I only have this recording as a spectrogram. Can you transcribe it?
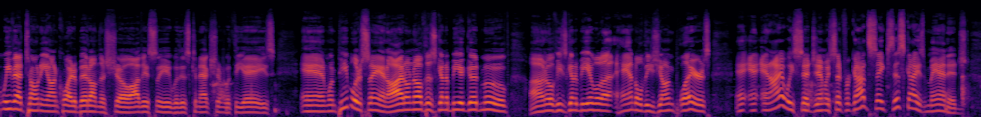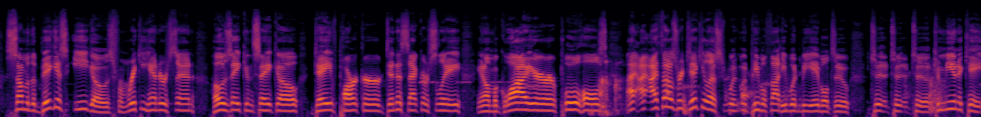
we've had Tony on quite a bit on this show, obviously with his connection with the A's. And when people are saying, I don't know if this is going to be a good move, I don't know if he's going to be able to handle these young players. And, and, I always said, Jim, I said, for God's sakes, this guy's managed some of the biggest egos from Rickey Henderson, Jose Canseco, Dave Parker, Dennis Eckersley, you know, McGwire, Pujols. I, I, I thought it was ridiculous when, when, people thought he wouldn't be able to, to, to, to communicate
